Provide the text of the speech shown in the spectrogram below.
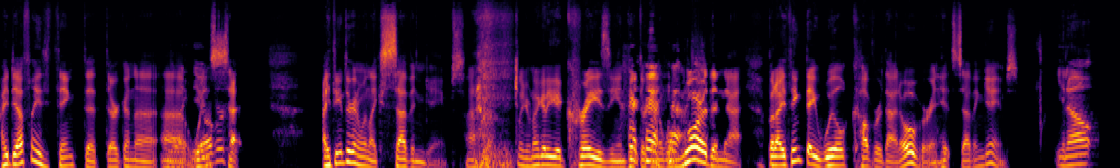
I definitely think that they're going to uh, like the win. Set. I think they're going to win like seven games. like I'm not going to get crazy and think they're going to win more than that, but I think they will cover that over and hit seven games. You know,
